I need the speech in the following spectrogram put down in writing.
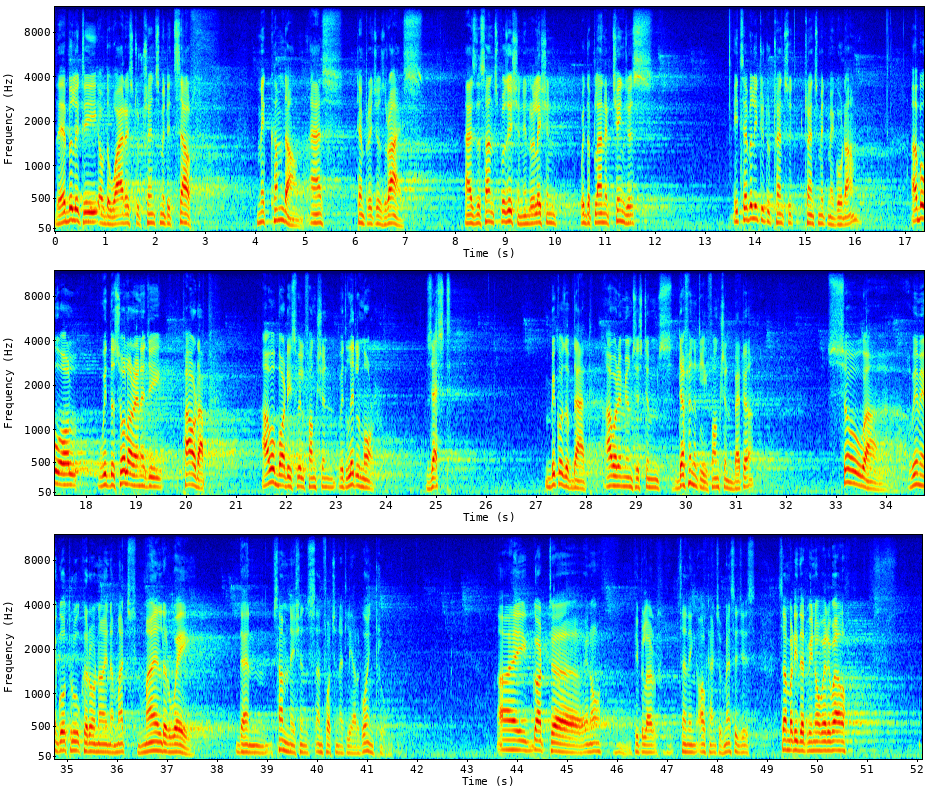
the ability of the virus to transmit itself may come down as temperatures rise. As the sun's position in relation with the planet changes, its ability to trans transmit may go down. Above all, with the solar energy powered up, our bodies will function with little more zest. Because of that, our immune systems definitely function better. So, uh, we may go through corona in a much milder way than some nations unfortunately are going through. I got, uh, you know, people are sending all kinds of messages. Somebody that we know very well,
